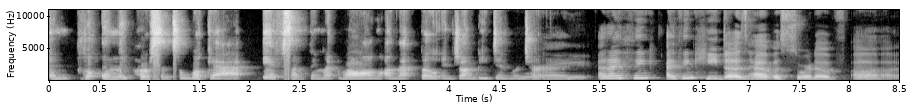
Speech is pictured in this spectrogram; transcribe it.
the only person to look at if something went wrong on that boat and John B didn't return. Right. And I think I think he does have a sort of uh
